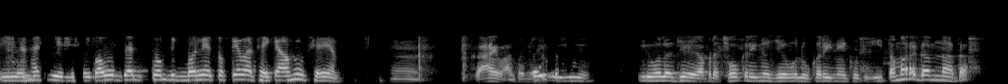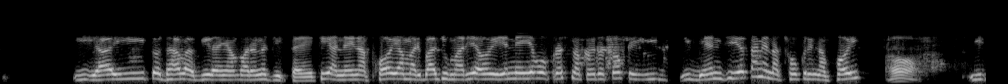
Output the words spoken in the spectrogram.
ઈ મેં સાચવી લીધું. અમુક જાત કોક બને તો કેવા થાય કે આ શું છે એમ. હમ. કાંઈ વાંધો નહીં. ઈ ઓલો જે આપણે છોકરીને જે ઓલું કરી નાખ્યું હતું ઈ તમારા ગામના હતા? ઈ આ ઈ તો ધાવા ગીરા અમારે નજીક થાય અહીંથી અને એના ફઈ અમારી બાજુ રહ્યા હોય એને એવો પ્રશ્ન કર્યો હતો કે ઈ ઈ બેન જે હતા ને એના છોકરીના ફઈ હા. ઈ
